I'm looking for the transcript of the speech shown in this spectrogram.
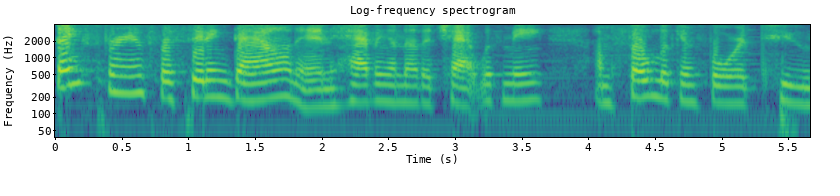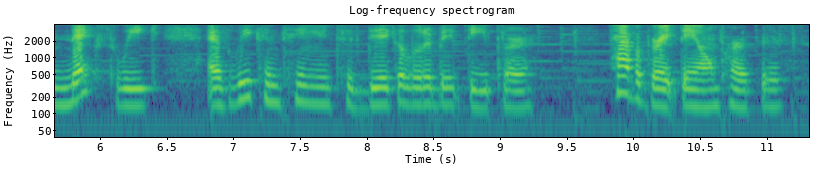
Thanks, friends, for sitting down and having another chat with me. I'm so looking forward to next week as we continue to dig a little bit deeper. Have a great day on purpose.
